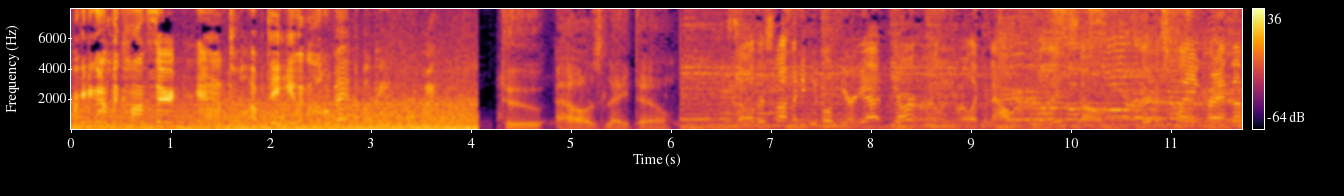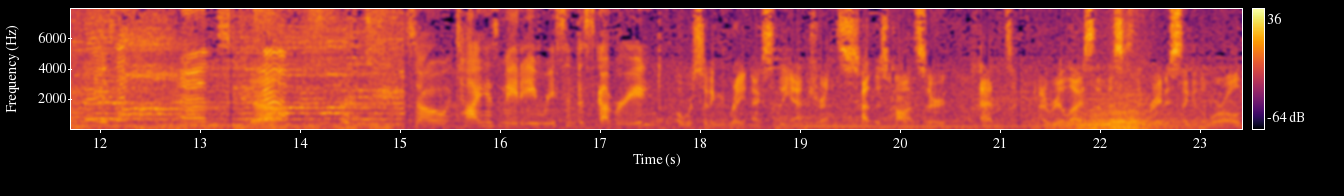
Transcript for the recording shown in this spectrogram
we're gonna go to the concert and we'll update you in a little bit. Okay. Two hours later. So there's not many people here yet. We are early. We're like an hour early, so they're just playing random music and yeah. So Tye has made a recent discovery. Well, we're sitting right next to the entrance at this concert, and I realized that this is the greatest thing in the world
